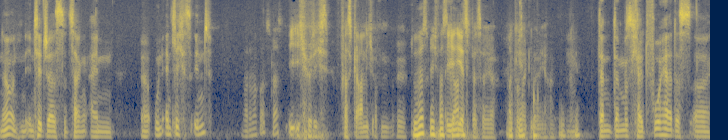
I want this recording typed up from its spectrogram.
Ne? Und ein Integer ist sozusagen ein äh, unendliches int. Warte mal kurz, was? Ich ich höre dich fast gar nicht auf dem. Äh, Du hörst mich fast gar jetzt nicht. besser, ja. Okay. Okay. Dann, dann muss ich halt vorher das äh,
